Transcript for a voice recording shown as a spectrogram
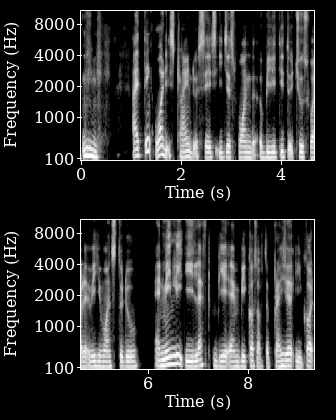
I think what he's trying to say is he just want the ability to choose whatever he wants to do. And mainly he left BAM because of the pressure he got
